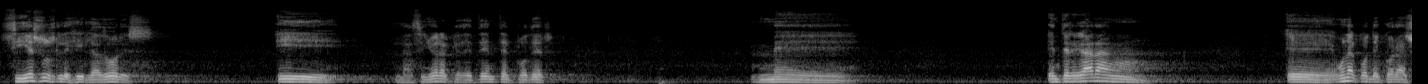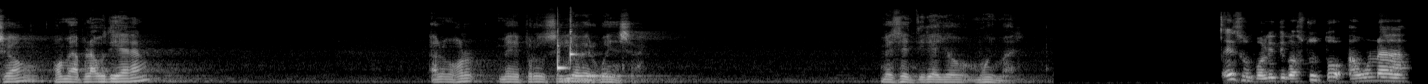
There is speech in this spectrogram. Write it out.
Si esos legisladores y la señora que detenta el poder me entregaran eh, una condecoración o me aplaudieran, a lo mejor me produciría vergüenza, me sentiría yo muy mal. Es un político astuto a una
